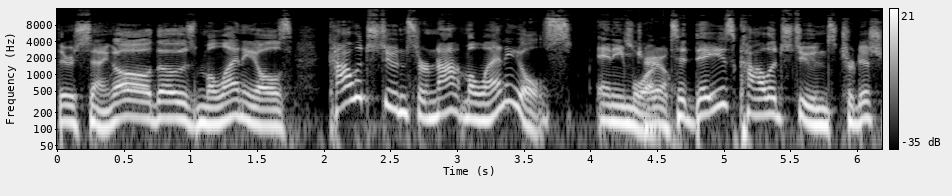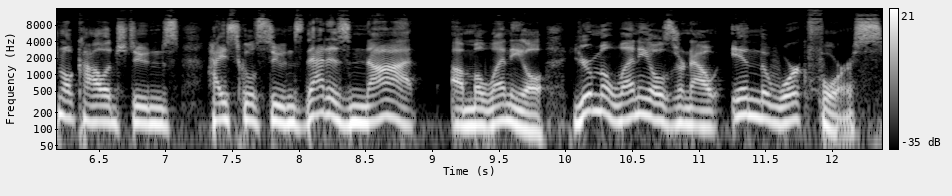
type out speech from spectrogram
they're saying, "Oh, those millennials." College students are not millennials anymore. Today's college students, traditional college students, high school students, that is not a millennial. Your millennials are now in the workforce.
